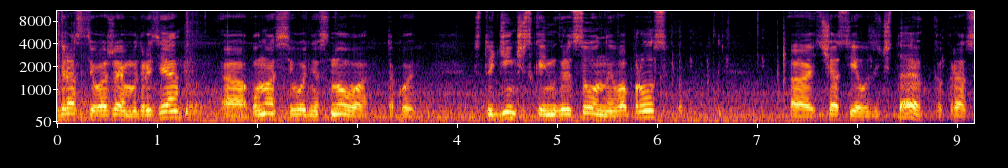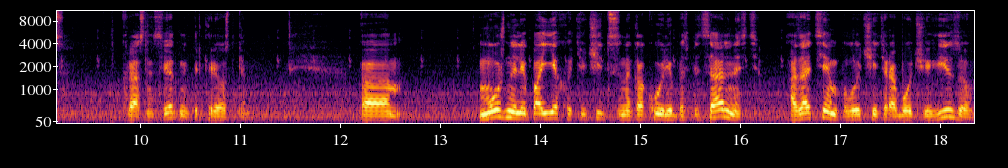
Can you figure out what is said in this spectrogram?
Здравствуйте, уважаемые друзья! А, у нас сегодня снова такой студенческо-иммиграционный вопрос. А, сейчас я его зачитаю, как раз красный свет на перекрестке. А, можно ли поехать учиться на какую-либо специальность, а затем получить рабочую визу,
